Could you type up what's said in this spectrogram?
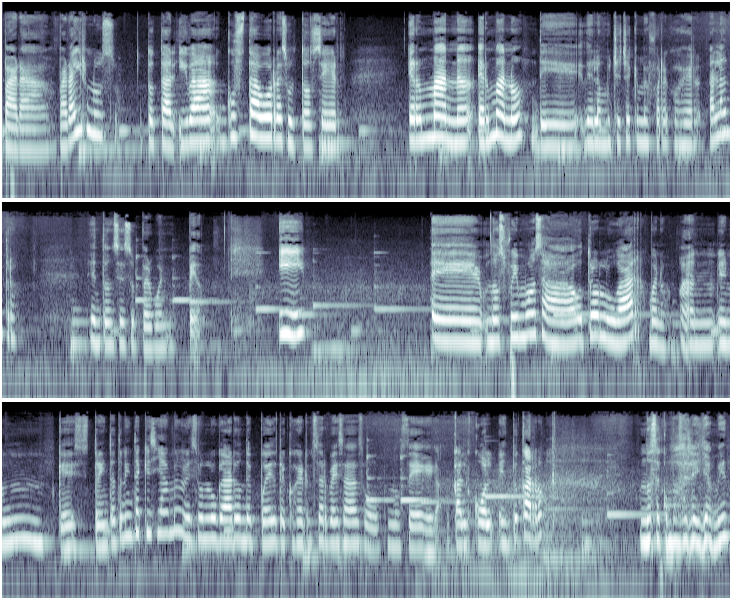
para, para irnos. Total, iba Gustavo, resultó ser hermana, hermano de, de la muchacha que me fue a recoger al antro. Entonces, súper buen pedo. Y eh, nos fuimos a otro lugar, bueno, en, un que es 30-30 que se llama, es un lugar donde puedes recoger cervezas o no sé, alcohol en tu carro. No sé cómo se le llamen,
